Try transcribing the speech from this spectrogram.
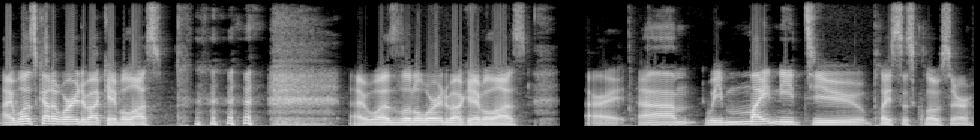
I was kind of worried about cable loss. I was a little worried about cable loss. All right, um, we might need to place this closer.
